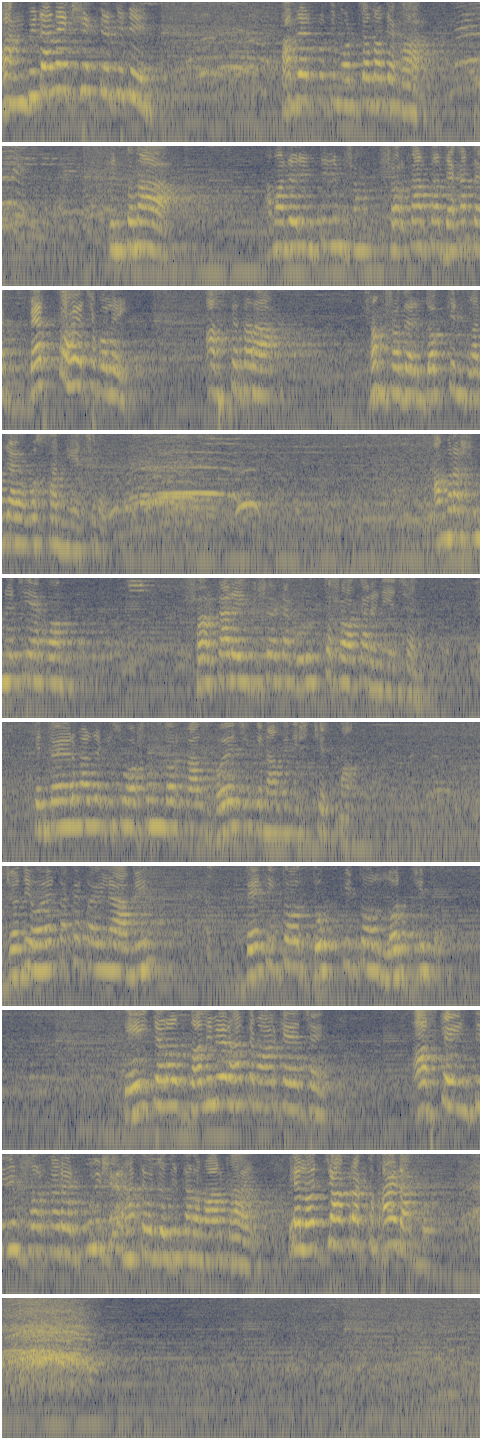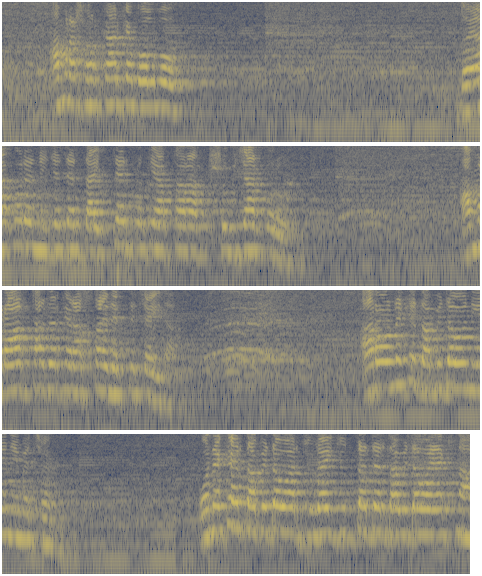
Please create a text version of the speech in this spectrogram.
সাংবিধানিক স্বীকৃতি দিন তাদের প্রতি মর্যাদা দেখা। কিন্তু না, আমাদের ইন্টারিম সরকার তা দেখাতে ব্যর্থ হয়েছে বলেই আজকে তারা সংসদের দক্ষিণ প্লাজায় অবস্থান নিয়েছিল। আমরা শুনেছি এখন সরকার এই বিষয়টা গুরুত্ব সহকারে নিয়েছেন। কিন্তু এর মাঝে কিছু অসুন্দর কাজ হয়েছে কিনা আমি নিশ্চিত না। যদি হয়ে থাকে তাহলে আমি ব্যতীত দুঃখিত, লজ্জিত। এই যারা জালিমের হাতে মার খেয়েছে, আজকে ইন্টারিম সরকারের পুলিশের হাতেও যদি তারা মার খায়, এ লজ্জা আমরা কোথায় ডাকবো আমরা সরকারকে বলব, দয়া করে নিজেদের দায়িত্বের প্রতি আপনারা সুবিচার করুন। আমরা আর তাদেরকে রাস্তায় দেখতে চাই না। আরও অনেকে দাবি দেওয়া নিয়ে নেমেছেন। অনেকের দাবি দেওয়ার জুলাই যোদ্ধাদের দাবি দেওয়া এক না।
